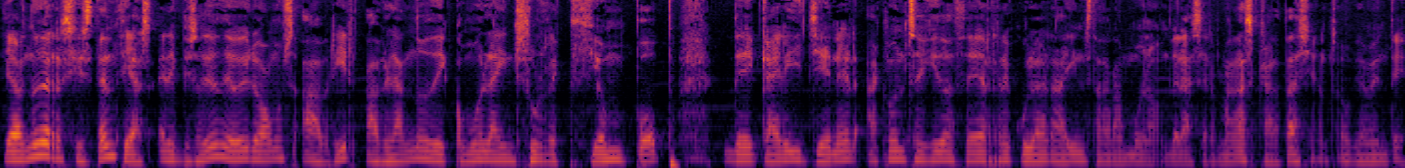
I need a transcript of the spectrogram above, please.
Y hablando de resistencias, el episodio de hoy lo vamos a abrir hablando de cómo la insurrección pop de Kylie Jenner ha conseguido hacer recular a Instagram, bueno, de las hermanas Kardashians, obviamente.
